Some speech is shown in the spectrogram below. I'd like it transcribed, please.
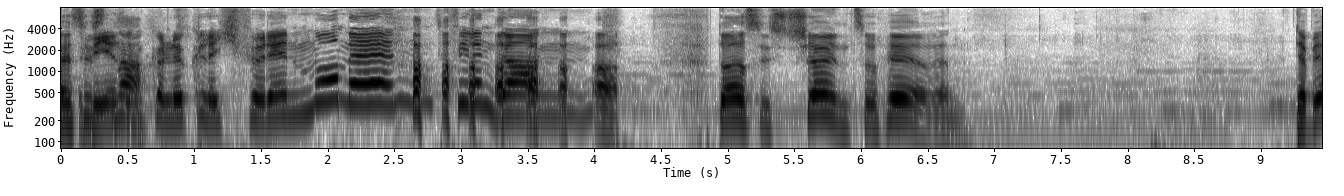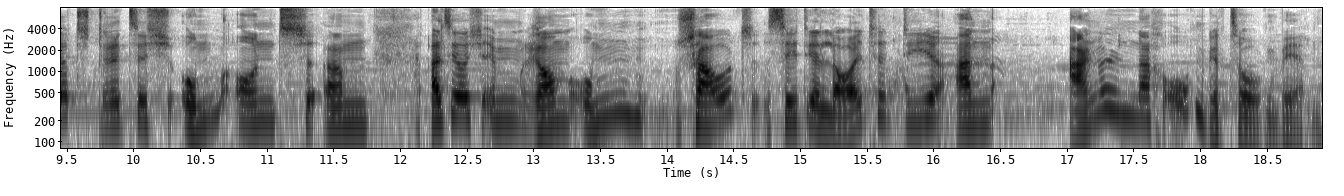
Es ist Wir Nacht. sind glücklich für den Moment. Vielen Dank. Das ist schön zu hören. Der Wirt dreht sich um und ähm, als ihr euch im Raum umschaut, seht ihr Leute, die an Angeln nach oben gezogen werden.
